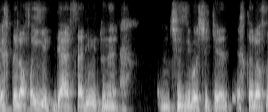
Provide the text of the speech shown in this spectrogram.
اختلاف های یک درصدی می‌تونه چیزی باشه که اختلاف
